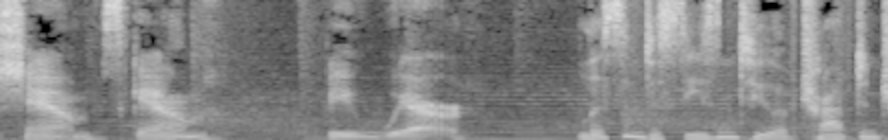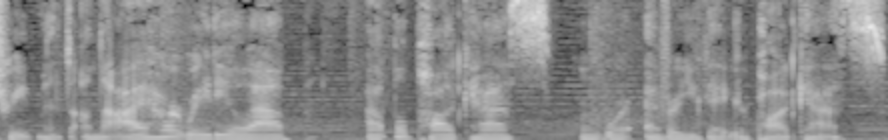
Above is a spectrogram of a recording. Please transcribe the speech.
sham, scam, beware. Listen to season two of Trapped in Treatment on the iHeartRadio app, Apple Podcasts, or wherever you get your podcasts.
